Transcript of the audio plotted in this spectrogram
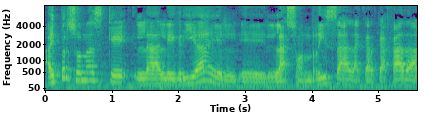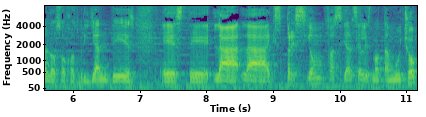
hay personas que la alegría, el, la sonrisa, la carcajada, los ojos brillantes, este, la, expresión facial se les nota mucho.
